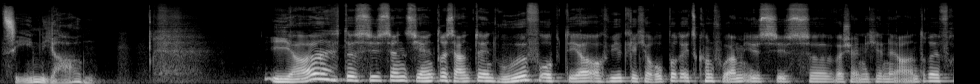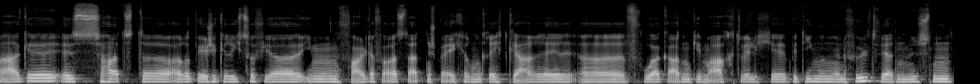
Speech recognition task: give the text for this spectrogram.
zehn Jahren. Ja, das ist ein sehr interessanter Entwurf. Ob der auch wirklich europarechtskonform ist, ist äh, wahrscheinlich eine andere Frage. Es hat der Europäische Gerichtshof ja im Fall der Vorratsdatenspeicherung recht klare äh, Vorgaben gemacht, welche Bedingungen erfüllt werden müssen,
